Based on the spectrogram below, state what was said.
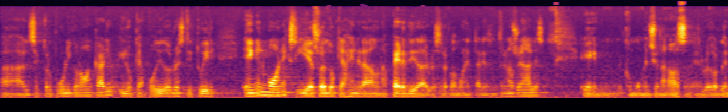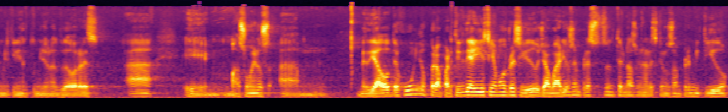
al sector público no bancario y lo que ha podido restituir en el MONEX y eso es lo que ha generado una pérdida de reservas monetarias internacionales, eh, como mencionabas, alrededor de 1.500 millones de dólares a eh, más o menos a mediados de junio, pero a partir de ahí sí hemos recibido ya varios empréstitos internacionales que nos han permitido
